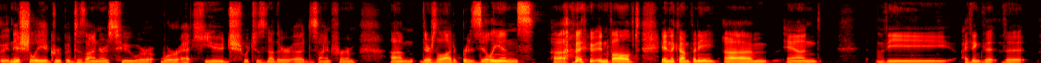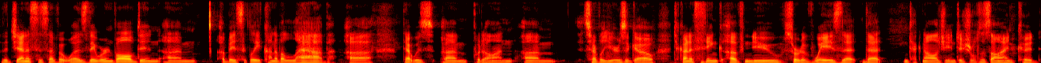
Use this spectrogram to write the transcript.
initially a group of designers who were, were at Huge, which is another uh, design firm. Um, there's a lot of Brazilians uh, involved in the company, um, and the I think that the the genesis of it was they were involved in um, basically kind of a lab uh, that was um, put on um, several years ago to kind of think of new sort of ways that that technology and digital design could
